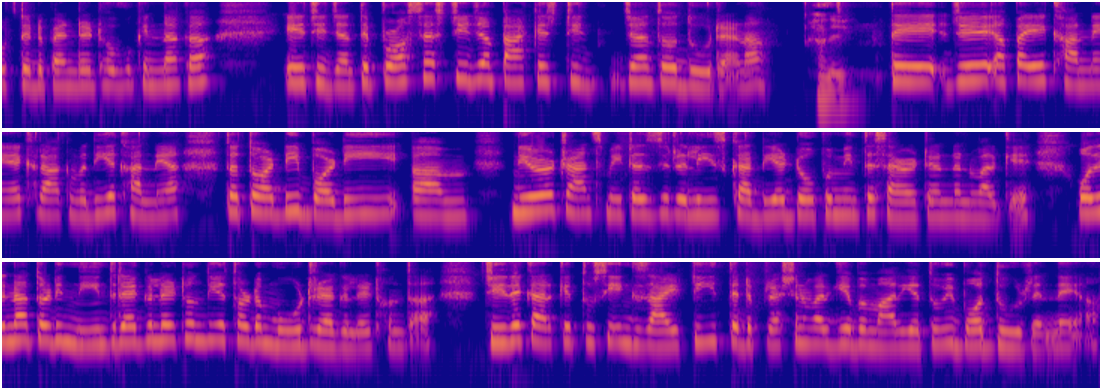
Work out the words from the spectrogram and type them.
ਉੱਤੇ ਡਿਪੈਂਡੈਂਟ ਹੋਵੋ ਕਿੰਨਾ ਕਾ ਇਹ ਚੀਜ਼ਾਂ। ਤੇ ਪ੍ਰੋਸੈਸ ਚੀਜ਼ਾਂ ਪੈਕੇਜ ਚੀਜ਼ਾਂ ਤੋਂ ਦੂਰ ਰਹਿਣਾ। ਹਾਂਜੀ। ਤੇ ਜੇ ਆਪਾਂ ਇਹ ਖਾਣੇ ਆ ਖੁਰਾਕ ਵਧੀਆ ਖਾਣੇ ਆ ਤਾਂ ਤੁਹਾਡੀ ਬਾਡੀ ਨਿਊਰੋਟ੍ਰਾਂਸਮਿਟਰਸ ਰਿਲੀਜ਼ ਕਰਦੀ ਹੈ ਡੋਪਾਮਾਈਨ ਤੇ ਸੈਰੋਟੋਨਿਨ ਵਰਗੇ। ਉਹਦੇ ਨਾਲ ਤੁਹਾਡੀ ਨੀਂਦ ਰੈਗੂਲੇਟ ਹੁੰਦੀ ਹੈ, ਤੁਹਾਡਾ ਮੂਡ ਰੈਗੂਲੇਟ ਹੁੰਦਾ। ਜਿਹਦੇ ਕਰਕੇ ਤੁਸੀਂ ਐਂਜ਼ਾਈਟੀ ਤੇ ਡਿਪਰੈਸ਼ਨ ਵਰਗੀਆਂ ਬਿਮਾਰੀਆਂ ਤੋਂ ਵੀ ਬਹੁਤ ਦੂਰ ਰਹਿੰਦੇ ਆ।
